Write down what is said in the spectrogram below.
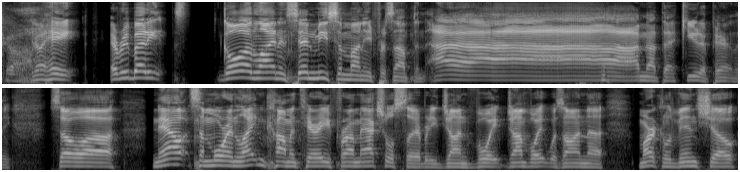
God. you know, hey, everybody, go online and send me some money for something. Ah, I'm not that cute apparently. So, uh, now some more enlightened commentary from actual celebrity Jon Voight. Jon Voight was on uh, Mark Levin's show.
